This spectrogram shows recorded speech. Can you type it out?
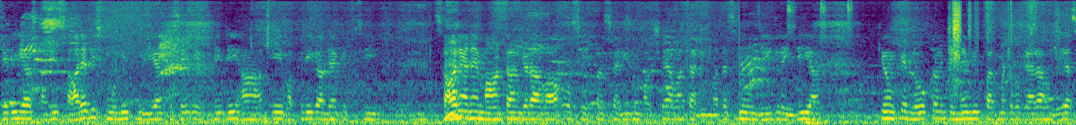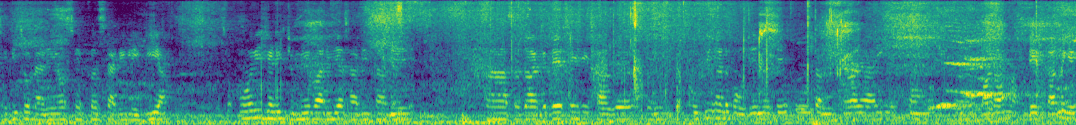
ਜਿਹੜੀ ਆ ਸਾਡੀ ਸਾਰਿਆਂ ਦੀ ਸ਼ਮੂਲੀਅਤ ਹੁੰਦੀ ਆ, ਕਿਸੇ ਇੱਕ ਦੀ ਨਹੀਂ, ਹਾਂ, ਇਹ ਵੱਖਰੀ ਗੱਲ ਹੈ ਕਿ ਤੁਸੀਂ ਸਾਰਿਆਂ ਨੇ ਮਾਨਤਾਨ ਜਿਹੜਾ ਵਾ, ਉਹ ਸਿੱਖ ਸੈਣੀ ਨੂੰ ਬਖਸ਼ਿਆ ਵਾ, ਤੁਹਾਡੀ ਮਦਦ ਨੂੰ ਲੀਡ ਲੈਂਦੀ ਆ। ਕਿਉਂਕਿ ਲੋਕਲ ਜਿੰਨੇ ਵੀ ਪਰਮਿਟ ਵਗੈਰਾ ਹੁੰਦੇ ਆ ਸਿਟੀ ਤੋਂ ਲੈਣੇ ਆ, ਉਹ ਸਿੱਖ ਸੈਣੀ ਲੈਂਦੀ ਆ। ਸੋ ਉਹਦੀ ਜਿਹੜੀ ਜ਼ਿੰਮੇਵਾਰੀ ਆ ਸਾਡੀ, ਸਾਡੇ ਸਰਦਾਰ ਗੁਰਦੇਵ ਸਿੰਘ ਜੀ ਕਾਂਗ ਬੜੀ ਖੂਬੀ ਨਾਲ ਨਿਭਾਉਂਦੇ ਨੇ ਤੇ ਉਹ ਤੁਹਾਨੂੰ ਥੋੜਾ ਜਿਹਾ ਇਸ ਤੋਂ ਦੁਬਾਰਾ ਅਪਡੇਟ ਕਰਨਗੇ।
